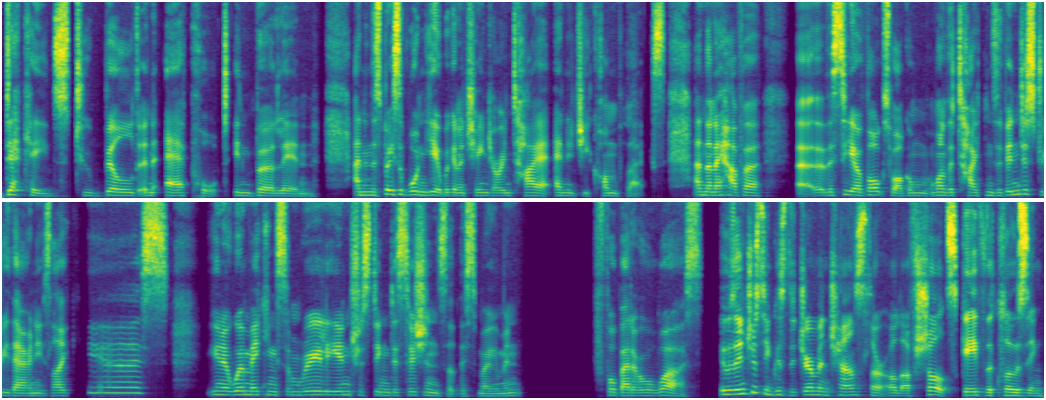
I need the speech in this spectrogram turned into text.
decades to build an airport in Berlin. And in the space of one year, we're going to change our entire energy complex. And then I have a, uh, the CEO of Volkswagen, one of the titans of industry there, and he's like, yes, you know, we're making some really interesting decisions at this moment, for better or worse. It was interesting because the German Chancellor Olaf Scholz gave the closing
